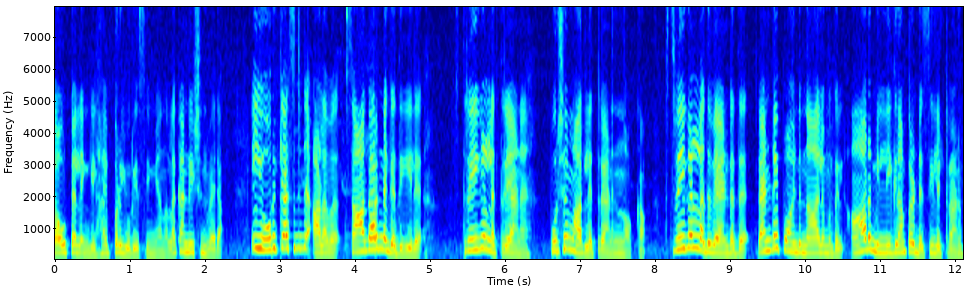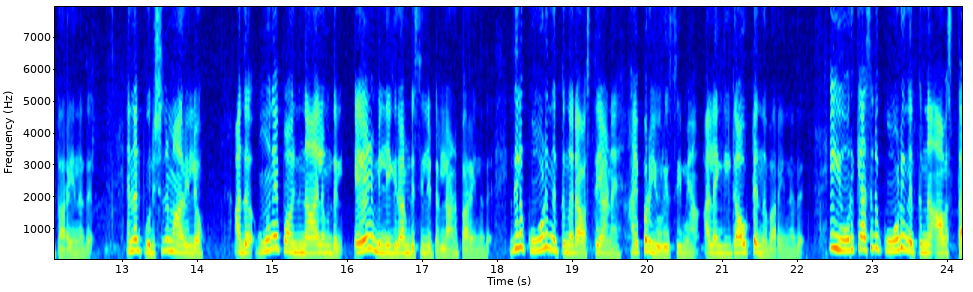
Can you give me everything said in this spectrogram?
ഗൗട്ട് അല്ലെങ്കിൽ ഹൈപ്പർ യൂറിയസീമിയ എന്നുള്ള കണ്ടീഷൻ വരാം. ഈ യൂറിക് ആസിഡിന്റെ അളവ് സാധാരണഗതിയിൽ സ്ത്രീകളിൽ എത്രയാണ്? പുരുഷന്മാരിൽ എത്രയാണെന്ന് നോക്കാം. സ്ത്രീകളിൽ അത് വേണ്ടത് രണ്ട് പോയിന്റ് നാല് മുതൽ ആറ് മില്ലിഗ്രാം പെർ ഡെസിലിറ്ററാണ് പറയുന്നത്. എന്നാൽ പുരുഷന്മാരിലോ അത് മൂന്ന് പോയിന്റ് നാല് മുതൽ ഏഴ് മില്ലിഗ്രാം ഡെസിലിറ്ററിലാണ് പറയുന്നത്. ഇതിൽ കൂടി നിൽക്കുന്ന ഒരു അവസ്ഥയാണ് ഹൈപ്പർ യൂറിസീമിയ അല്ലെങ്കിൽ ഗൗട്ട് എന്ന് പറയുന്നത്. ഈ യൂറിക് ആസിഡ് കൂടി നിൽക്കുന്ന അവസ്ഥ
